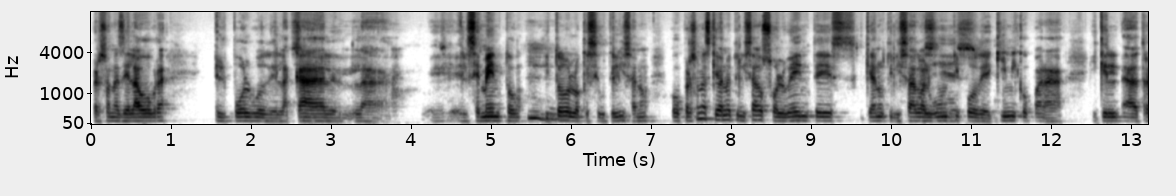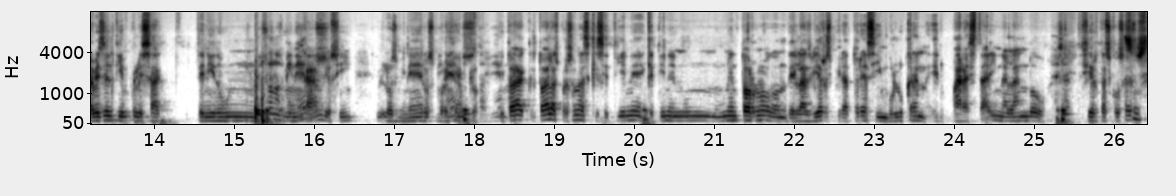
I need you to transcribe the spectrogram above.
personas de la obra, el polvo de la cal, la, eh, el cemento y todo lo que se utiliza, ¿no? O personas que han utilizado solventes, que han utilizado algún tipo de químico para, y que a través del tiempo les ha tenido un, un cambio, sí los mineros, por ejemplo, y todas las personas que se tiene, que tienen un, entorno donde las vías respiratorias se involucran para estar inhalando ciertas cosas.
